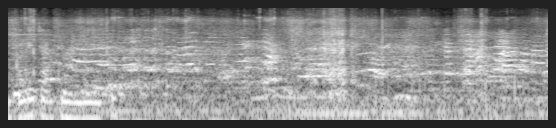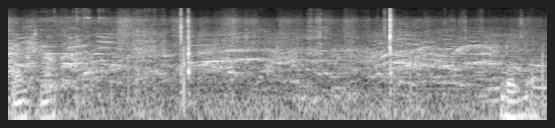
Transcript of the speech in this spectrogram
kali jadi itu Thank you.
